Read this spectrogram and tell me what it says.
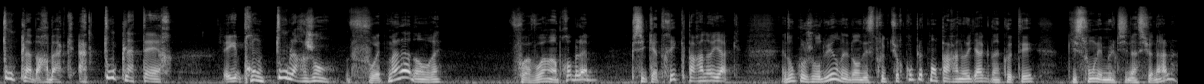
toute la barbac à toute la terre et prendre tout l'argent, faut être malade en vrai. faut avoir un problème psychiatrique, paranoïaque. Et donc aujourd'hui, on est dans des structures complètement paranoïaques d'un côté, qui sont les multinationales,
